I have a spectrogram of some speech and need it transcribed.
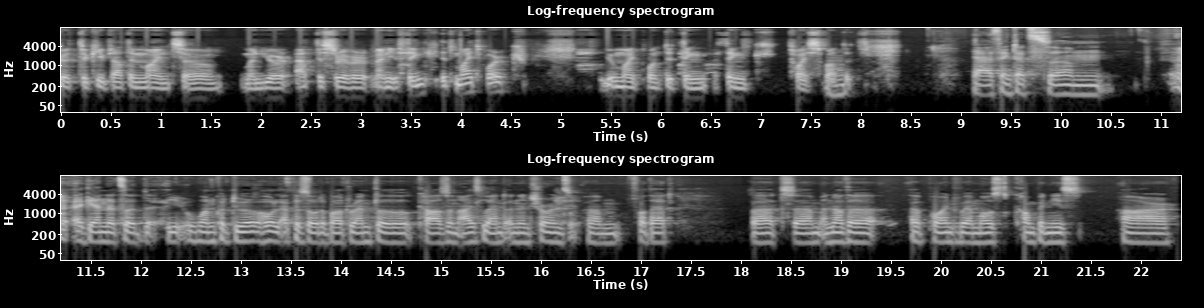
good to keep that in mind. So when you're at this river and you think it might work, you might want to think think twice about Mhm. it. Yeah, I think that's um, again that's a one could do a whole episode about rental cars in Iceland and insurance um, for that. But um, another point where most companies are,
